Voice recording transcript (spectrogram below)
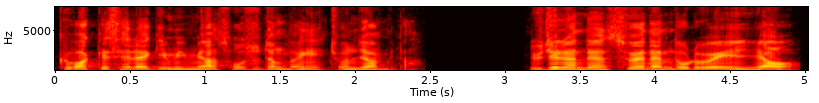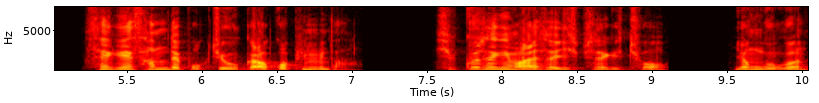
그 밖에 세력이 미미한 소수 정당이 존재합니다. 뉴질랜드는 스웨덴, 노르웨이에 이어 세계 3대 복지국가로 꼽힙니다. 19세기 말에서 20세기 초 영국은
